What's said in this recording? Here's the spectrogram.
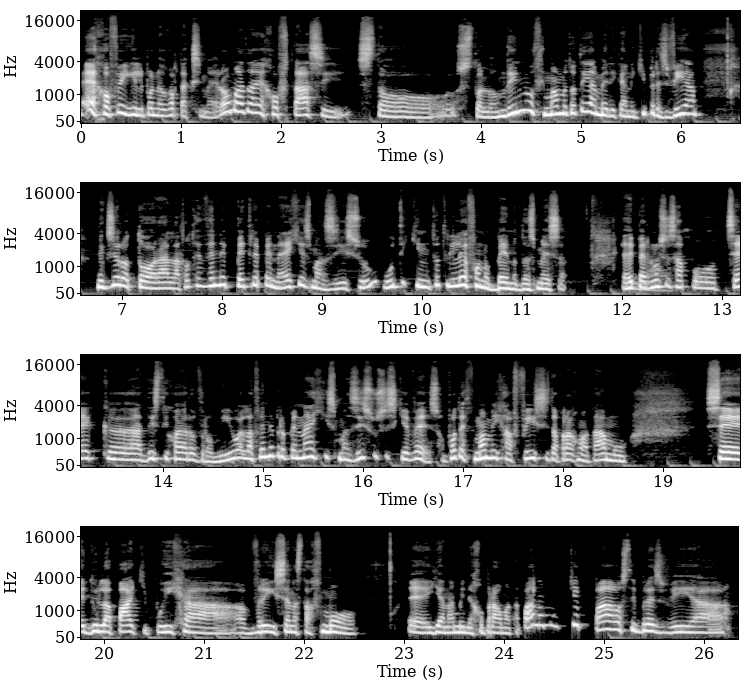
Έχω φύγει λοιπόν εγώ από τα ξημερώματα, έχω φτάσει στο, στο Λονδίνο. Θυμάμαι τότε η Αμερικανική πρεσβεία, δεν ξέρω τώρα, αλλά τότε δεν επέτρεπε να έχεις μαζί σου ούτε κινητό τηλέφωνο μπαίνοντας μέσα. Δηλαδή περνούσες από τσεκ ε, αντίστοιχο αεροδρομίου, αλλά δεν έπρεπε να έχεις μαζί σου συσκευές. Οπότε θυμάμαι είχα αφήσει τα πράγματά μου σε ντουλαπάκι που είχα βρει σε ένα σταθμό ε, για να μην έχω πράγματα πάνω μου και πάω στην πρεσβεία.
